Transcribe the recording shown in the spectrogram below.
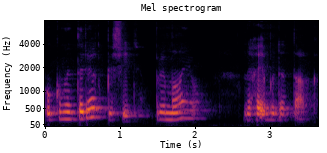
У коментарях пишіть. Приймаю. Нехай буде так.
